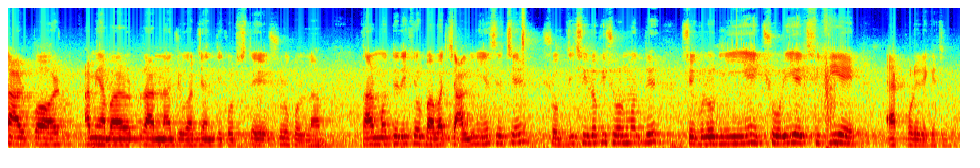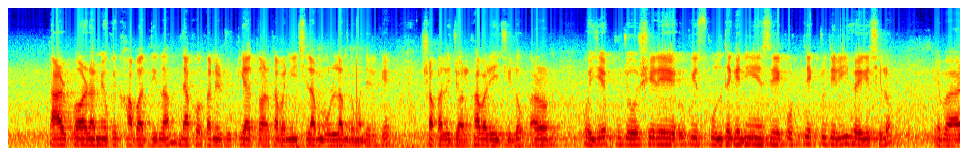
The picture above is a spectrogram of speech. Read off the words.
তারপর আমি আবার রান্নার জোগাড় জান্তি করতে শুরু করলাম। তার মধ্যে দেখি ওর বাবা চাল নিয়ে এসেছে। সবজি ছিল কিছু ওর মধ্যে, সেগুলো নিয়ে ছড়িয়ে ছিটিয়ে এক করে রেখেছে। তারপর আমি ওকে খাবার দিলাম। দেখো ওখানে রুটি আর তরকা বানিয়েছিলাম, বললাম তোমাদেরকে, সকালে জলখাবার এই ছিল। কারণ ওই যে পুজো সেরে ওকে স্কুল থেকে নিয়ে এসে করতে একটু দেরি হয়ে গেছিল। এবার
